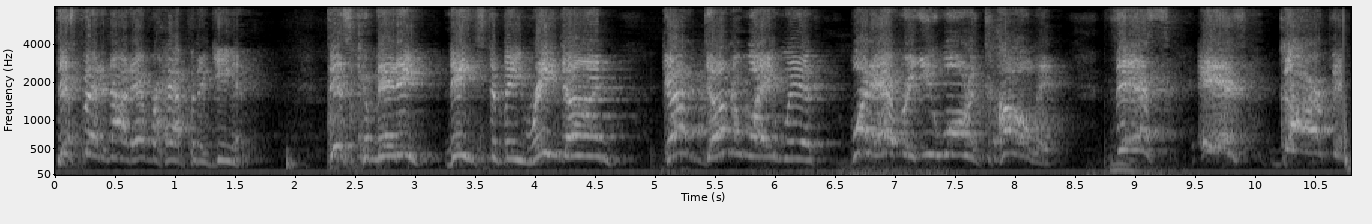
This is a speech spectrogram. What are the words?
This better not ever happen again. This committee needs to be redone, got done away with, whatever you want to call it. This is garbage.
